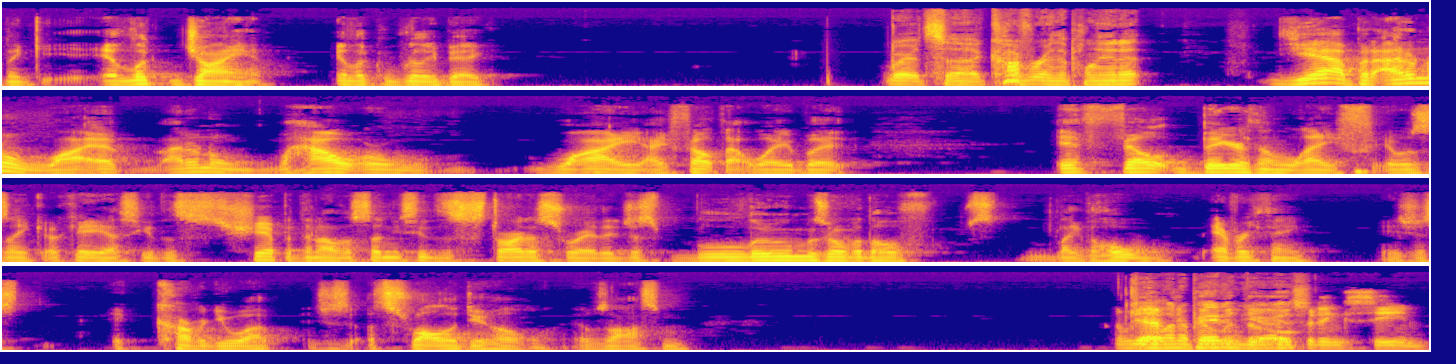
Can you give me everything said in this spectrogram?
like it looked giant. It looked really big. Where it's uh, covering the planet? Yeah, but I don't know why. I don't know how or why I felt that way, but it felt bigger than life. It was like, okay, I see this ship, and then all of a sudden you see this star destroyer that just looms over the whole, like the whole everything. It's just, it covered you up. It just it swallowed you whole. It was awesome. I'm gonna have to go with the yours? opening scene.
